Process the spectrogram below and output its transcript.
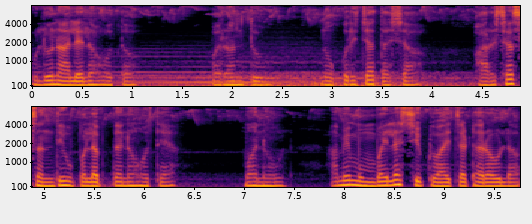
खुलून आलेलं होतं. परंतु नोकरीच्या तशा फारशा संधी उपलब्ध नव्हत्या. म्हणून आम्ही मुंबईला शिफ्ट व्हायचं ठरवलं.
